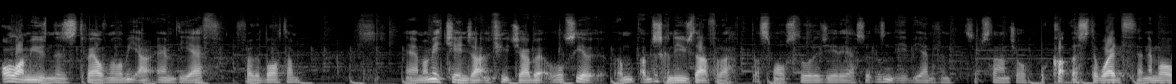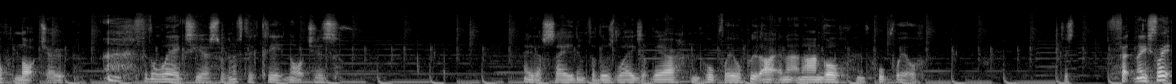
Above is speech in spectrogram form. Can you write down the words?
all I'm using is 12mm MDF for the bottom. Um, I may change that in future, but we'll see. I'm, I'm just going to use that for a, a, small storage area, so it doesn't need to be anything substantial. We'll cut this to width and then we'll notch out for the legs here. So we're going to have to create notches either side and for those legs up there. And hopefully we'll put that in at an angle and hopefully it'll just fit nicely.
